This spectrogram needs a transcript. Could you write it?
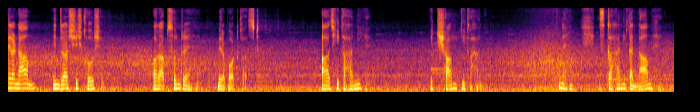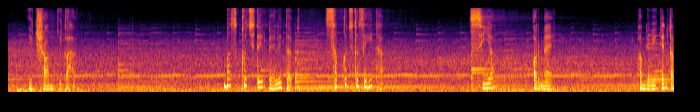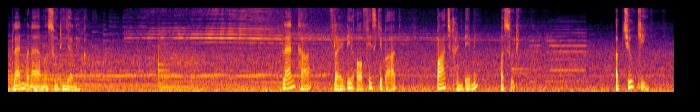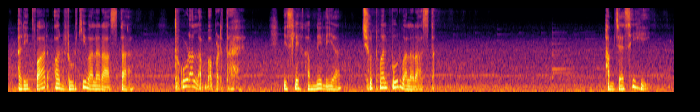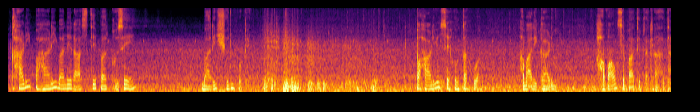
मेरा नाम इंद्राशीष घोष है और आप सुन रहे हैं मेरा पॉडकास्ट। आज की कहानी है एक शाम की कहानी। नहीं, इस कहानी का नाम है एक शाम की कहानी। बस कुछ देर पहले तक सब कुछ तो सही था। सिया और मैं, हमने वीकेंड का प्लान बनाया मसूरी जाने का। प्लान था फ्राइडे ऑफ़िस के बाद पाँच घंटे में मसूरी। अब चूँकि हरिद्वार और रुड़की वाला रास्ता थोड़ा लंबा पड़ता है, इसलिए हमने लिया छुटमलपुर वाला रास्ता। हम जैसे ही खाड़ी पहाड़ी वाले रास्ते पर घुसे, बारिश शुरू हो गई। पहाड़ियों से होता हुआ हमारी गाड़ी हवाओं से बातें कर रहा था।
